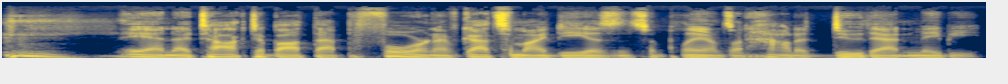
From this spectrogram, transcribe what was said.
and I talked about that before, and I've got some ideas and some plans on how to do that and maybe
